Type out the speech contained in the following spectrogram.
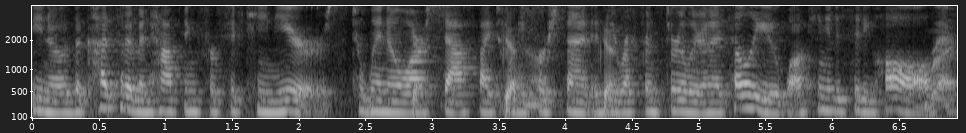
you know the cuts that have been happening for 15 years to winnow our staff by 20 percent, as you referenced earlier. And I tell you, walking into City Hall, Right.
